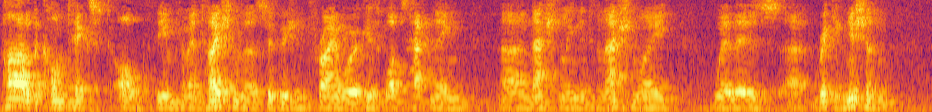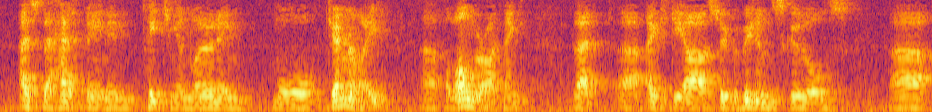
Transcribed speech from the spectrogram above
part of the context of the implementation of the supervision framework is what's happening uh, nationally and internationally, where there's uh, recognition, as there has been in teaching and learning more generally, uh, for longer I think, that uh, HDR supervision skills uh,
